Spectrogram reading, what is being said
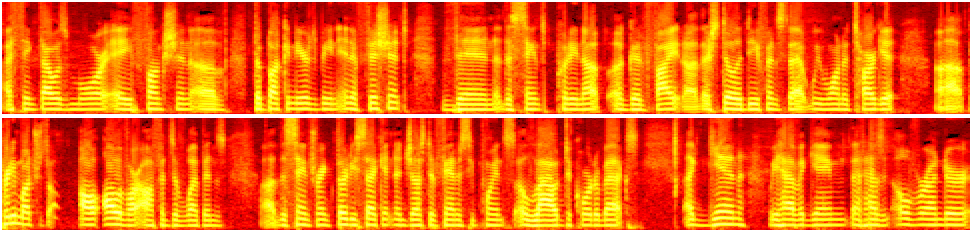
I think that was more a function of the Buccaneers being inefficient than the Saints putting up a good fight. Uh, they're still a defense that we want to target uh, pretty much all, all of our offensive weapons. Uh, the Saints rank 32nd in adjusted fantasy points allowed to quarterbacks. Again, we have a game that has an over under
